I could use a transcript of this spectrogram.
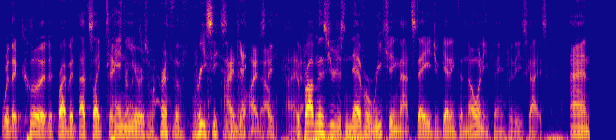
where they could Right, but that's like ten strides. years worth of preseason I know, games. I know, Like, I The problem is you're just never reaching that stage of getting to know anything for these guys. And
